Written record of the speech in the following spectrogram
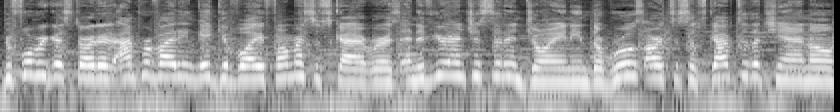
Before we get started, I'm providing a giveaway for my subscribers and if you're interested in joining, the rules are to subscribe to the channel,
